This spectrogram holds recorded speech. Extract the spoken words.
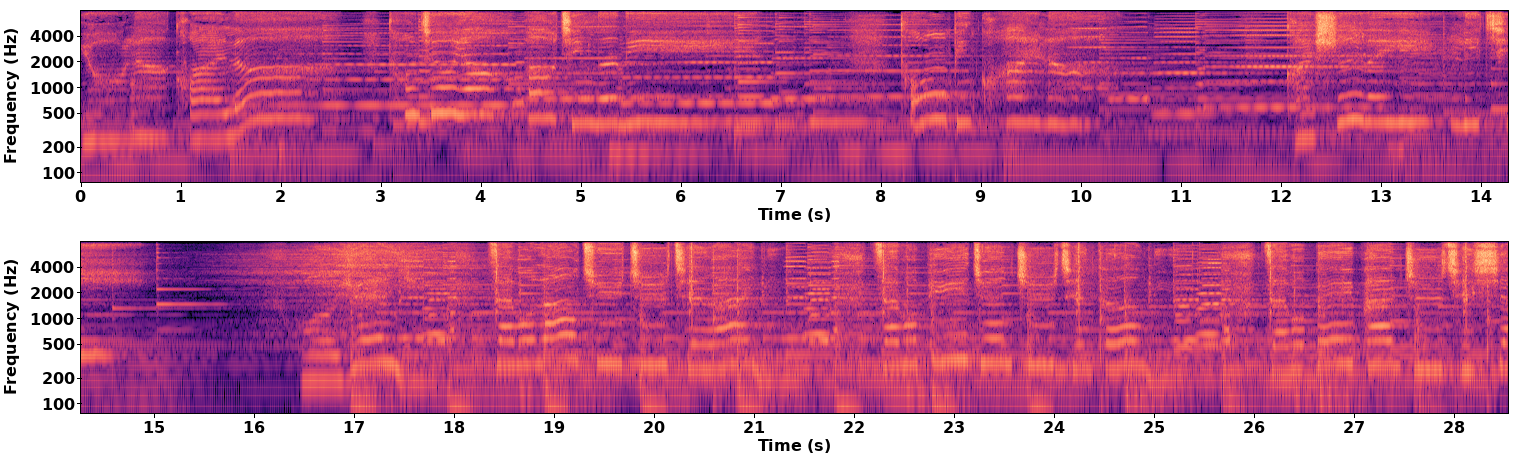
有了快乐，痛就要抱紧了你。痛并快乐，快是等你，在我背叛之前想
